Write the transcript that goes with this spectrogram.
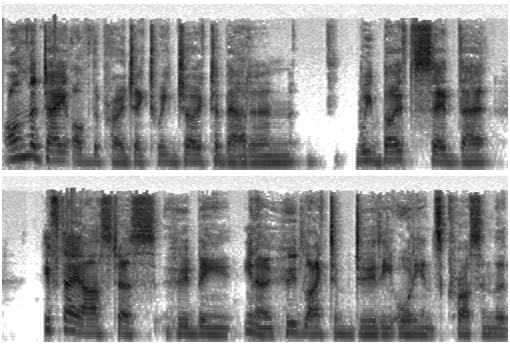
On the day of the project, we joked about it and we both said that if they asked us who'd be, you know, who'd like to do the audience cross in the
